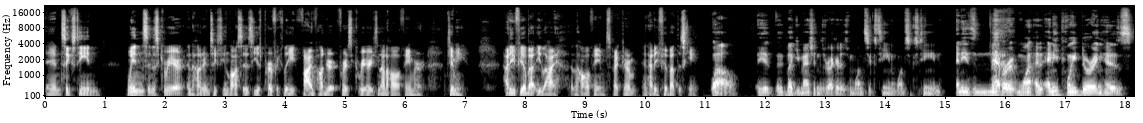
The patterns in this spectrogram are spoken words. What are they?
116 wins in his career and 116 losses. He is perfectly 500 for his career. He's not a Hall of Famer. Jimmy, how do you feel about Eli and the Hall of Fame spectrum? And how do you feel about this game? Well, he, like you mentioned, his record is 116 and 116, and he's never at one at any point during his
